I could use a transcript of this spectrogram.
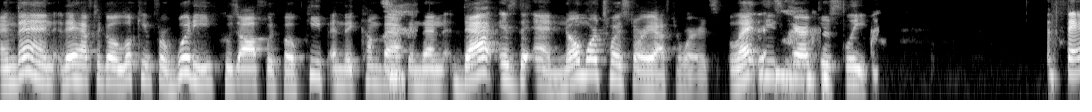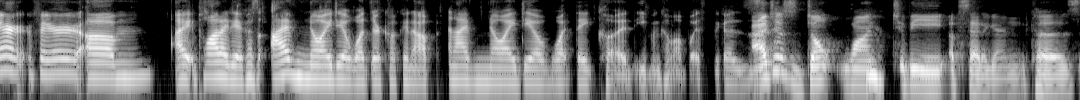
And then they have to go looking for Woody, who's off with Bo Peep, and they come back, and then that is the end. No more Toy Story afterwards. Let these characters sleep. Fair, fair. Um, I plot idea because I have no idea what they're cooking up, and I have no idea what they could even come up with. Because I just don't want mm. to be upset again because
